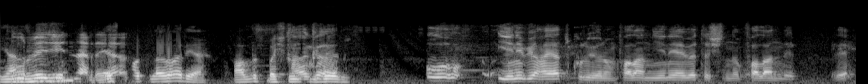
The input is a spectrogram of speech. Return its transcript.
Yalnız Norveç'in nerede ya? Esportlar var ya. Aldık başını Kanka. gidiyoruz. O yeni bir hayat kuruyorum falan, yeni eve taşındım falan dedi.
